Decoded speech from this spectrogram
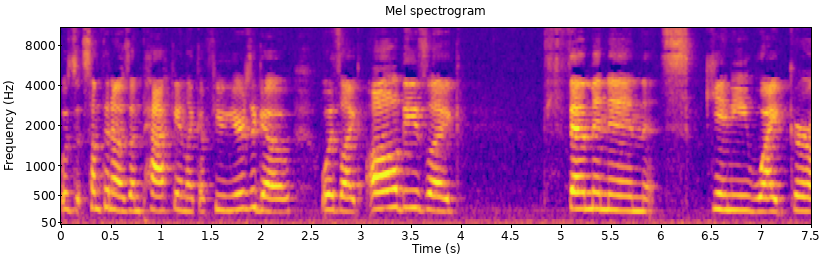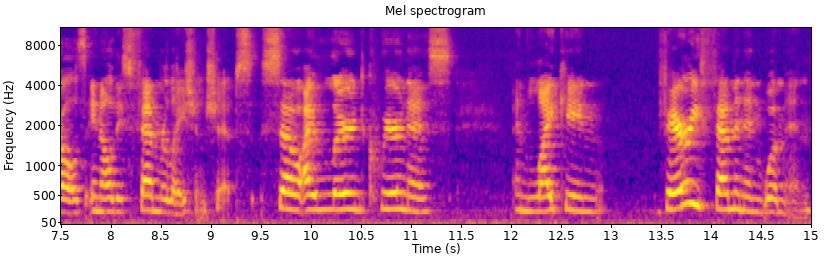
was something I was unpacking like a few years ago. Was like all these like feminine, skinny white girls in all these femme relationships. So I learned queerness and liking very feminine women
